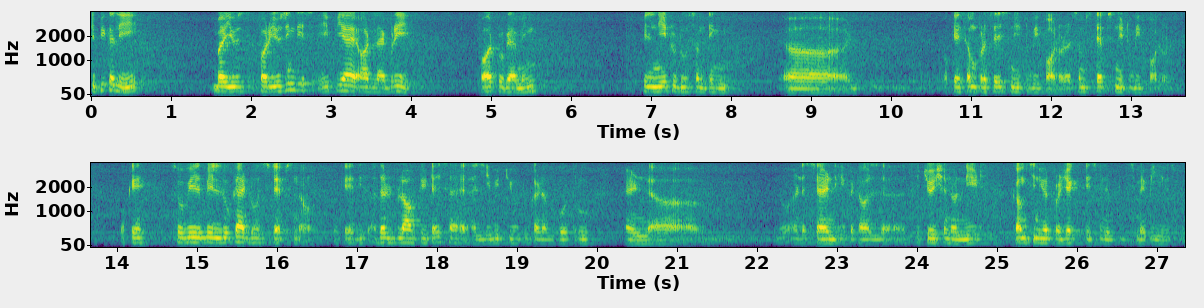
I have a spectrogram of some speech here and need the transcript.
typically by use for using this API or library for programming, we'll need to do something. Uh, okay, some process need to be followed or some steps need to be followed. Okay, so we'll, we'll look at those steps now okay these other block details I, will leave it to you to kind of go through and uh, you know understand if at all the situation or needs comes in your project this will this may be useful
